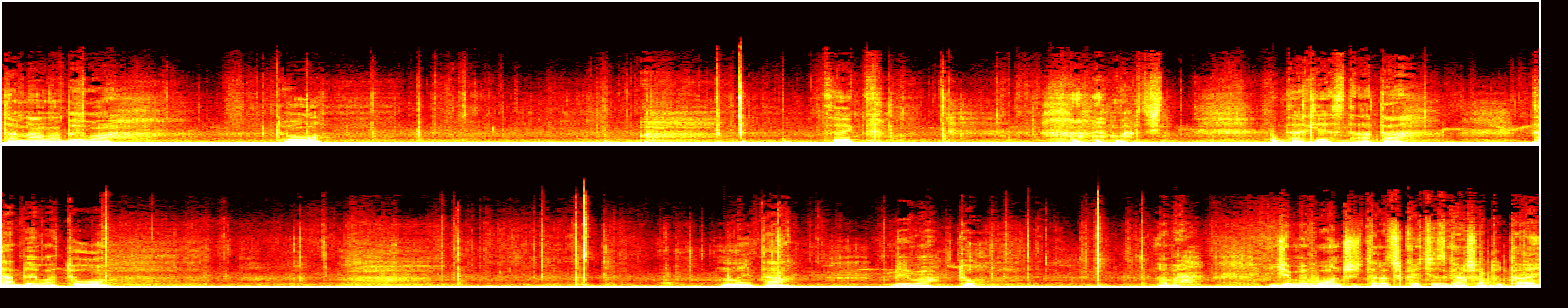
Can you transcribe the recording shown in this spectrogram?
Ta mała była tu. Cyk. Marcin. Tak jest, a ta, ta była tu. No i ta była tu. Dobra, idziemy włączyć. Teraz czekajcie, zgaszę tutaj.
